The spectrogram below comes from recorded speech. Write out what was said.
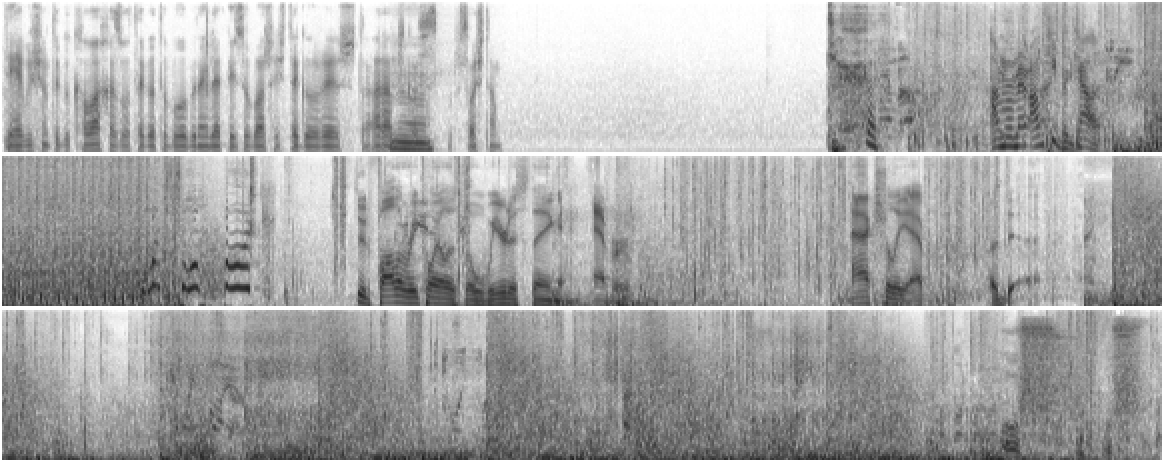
Ty jakbyś miał tego kałacha złotego, to byłoby najlepiej zobaczyć tego, wiesz, ta arabska No. coś tam. I'm remember. I'm keeping count. What the fuck? Dude, follow recoil is the weirdest thing ever. Actually, ever. Uh, d-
